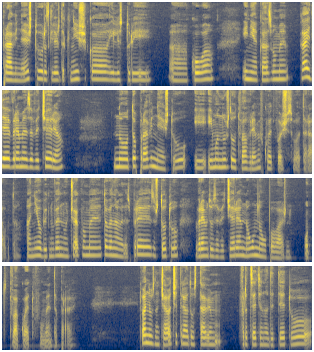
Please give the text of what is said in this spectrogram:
прави нещо, разглежда книжка или стори а, кола и ние казваме, хайде е време за вечеря, но то прави нещо и има нужда от това време, в което върши своята работа. А ние обикновено очакваме то веднага да спре, защото времето за вечеря е много-много по-важно от това, което в момента прави. Това не означава, че трябва да оставим в ръцете на детето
